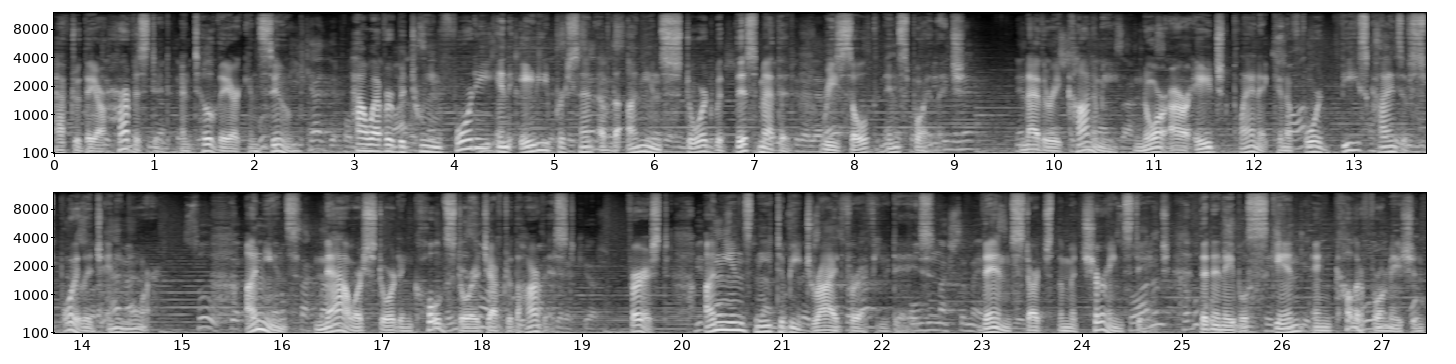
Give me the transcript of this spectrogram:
after they are harvested until they are consumed. However, between 40 and 80% of the onions stored with this method result in spoilage. Neither economy nor our aged planet can afford these kinds of spoilage anymore. Onions now are stored in cold storage after the harvest. First, onions need to be dried for a few days. Then starts the maturing stage that enables skin and color formation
